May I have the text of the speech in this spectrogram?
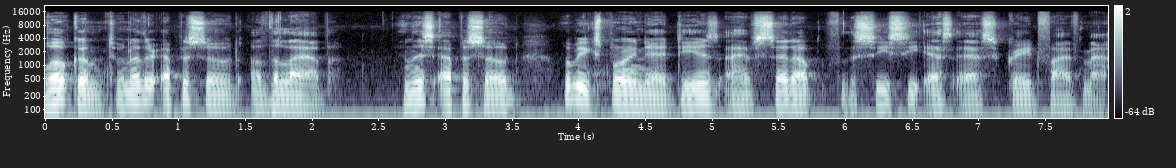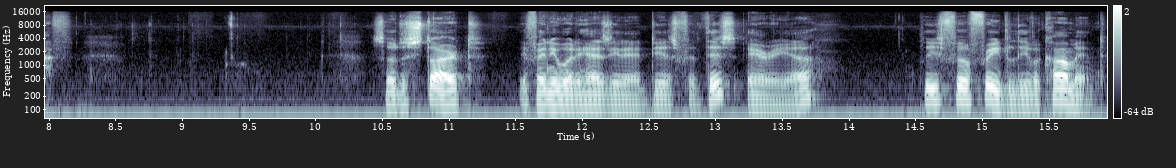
Welcome to another episode of The Lab. In this episode, we'll be exploring the ideas I have set up for the CCSS Grade 5 Math. So to start, if anybody has any ideas for this area, please feel free to leave a comment.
